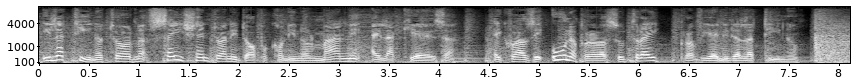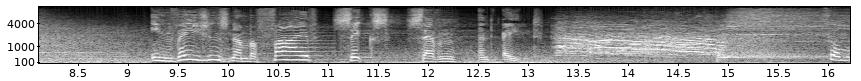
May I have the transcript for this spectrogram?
Il latino torna 600 anni dopo con i normanni e la Chiesa e quasi una parola su tre proviene dal latino. Invasions number 5, 6, 7 and 8. From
